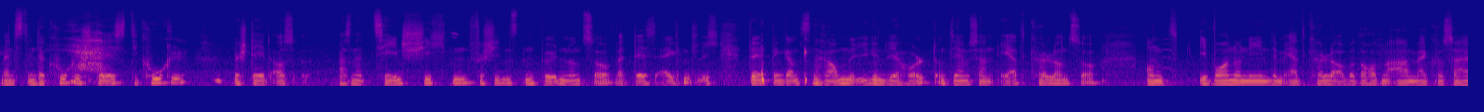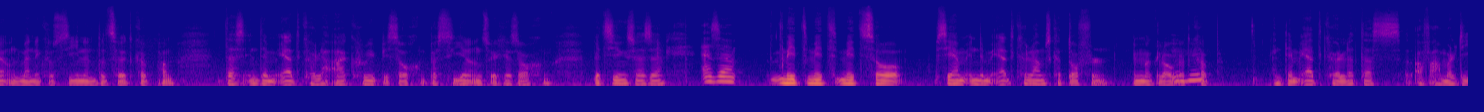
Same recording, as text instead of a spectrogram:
Wenn du in der Kugel stehst, die Kugel besteht aus, weiß nicht, zehn Schichten, verschiedensten Böden und so, weil das eigentlich den, den ganzen Raum nur irgendwie hält und die haben so einen Erdköller und so. Und ich war noch nie in dem Erdköller, aber da hat mir auch mein Cousin und meine Cousinen erzählt gehabt haben, dass in dem Erdköller auch creepy Sachen passieren und solche Sachen. Beziehungsweise Also, mit, mit, mit so, sie haben in dem Erdköller haben's Kartoffeln immer gelagert Mhm. gehabt. In dem Erdköller, dass auf einmal die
